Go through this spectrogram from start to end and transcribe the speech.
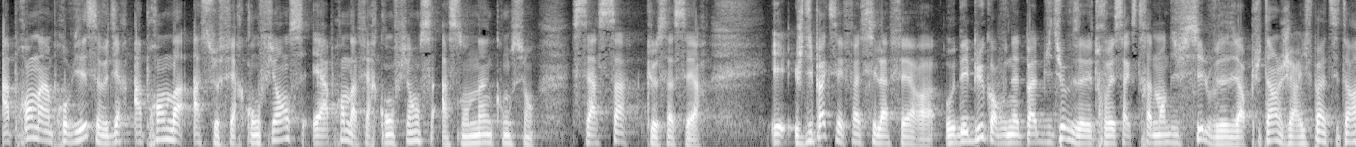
apprendre à improviser, ça veut dire apprendre à, se faire confiance et apprendre à faire confiance à son inconscient. C'est à ça que ça sert. Et je dis pas que c'est facile à faire. Au début, quand vous n'êtes pas habitué, vous allez trouver ça extrêmement difficile. Vous allez dire putain, j'y arrive pas, etc.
